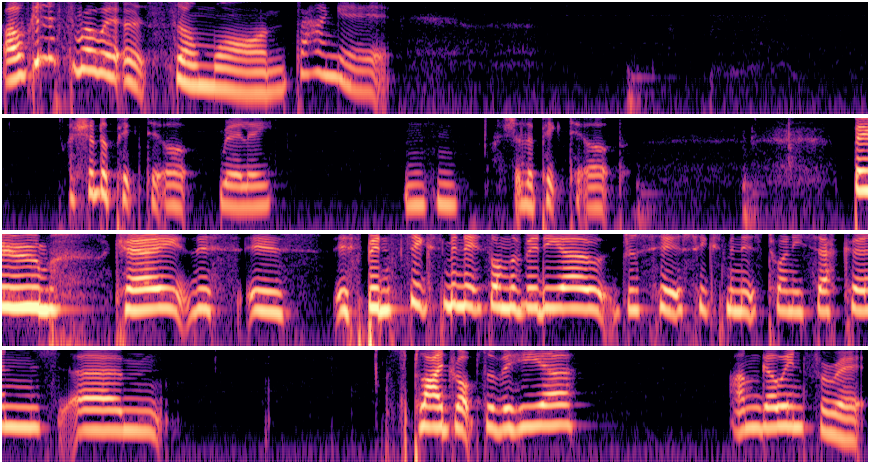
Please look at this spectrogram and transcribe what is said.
I was going to throw it at someone. Dang it. I should have picked it up, really. Mm-hmm. I should have picked it up. Boom. Okay, this is, it's been six minutes on the video. Just hit six minutes, 20 seconds. Um, supply drops over here. I'm going for it.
